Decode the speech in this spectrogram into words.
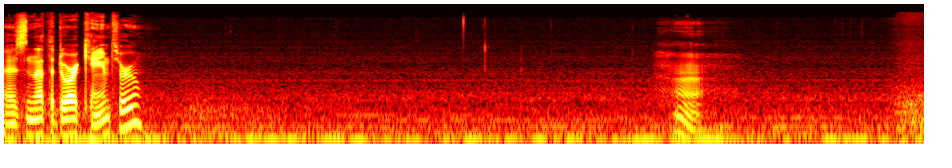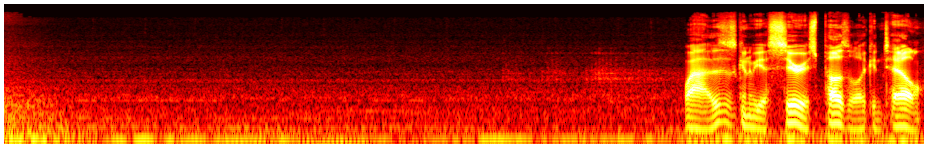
Isn't that the door it came through? Huh. Wow, this is going to be a serious puzzle, I can tell.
